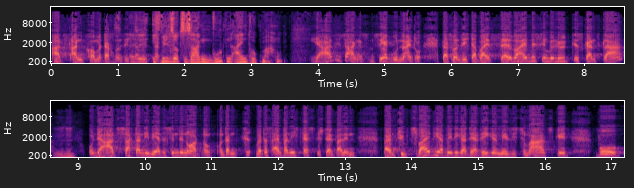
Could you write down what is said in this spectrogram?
Arzt ankomme, dass man sich also ich will sozusagen einen guten Eindruck machen. Ja, Sie sagen es, einen sehr guten Eindruck. Dass man sich dabei selber ein bisschen belügt, ist ganz klar. Mhm. Und der Arzt sagt dann, die Werte sind in Ordnung. Und dann wird das einfach nicht festgestellt, weil in, beim Typ 2 Diabetiker, der regelmäßig zum Arzt geht, wo,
